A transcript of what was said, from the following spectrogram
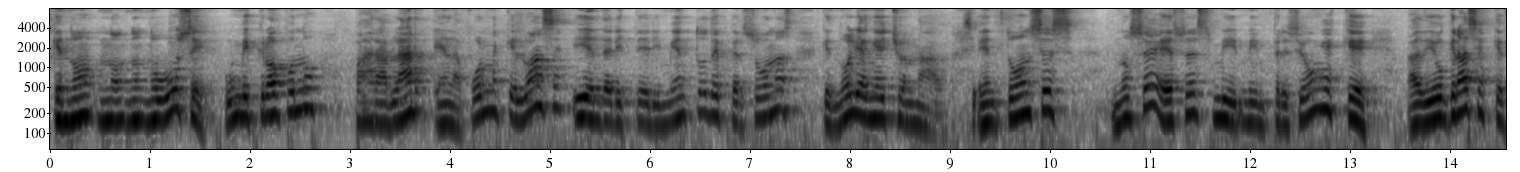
que no, no use un micrófono para hablar en la forma que lo hace y en detrimento de personas que no le han hecho nada. Entonces, no sé, eso es mi, mi impresión, es que a Dios gracias que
